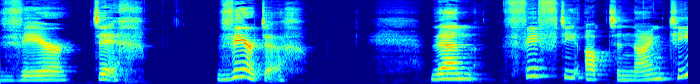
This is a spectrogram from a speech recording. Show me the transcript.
veertien. 40. Then 50 up to 90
